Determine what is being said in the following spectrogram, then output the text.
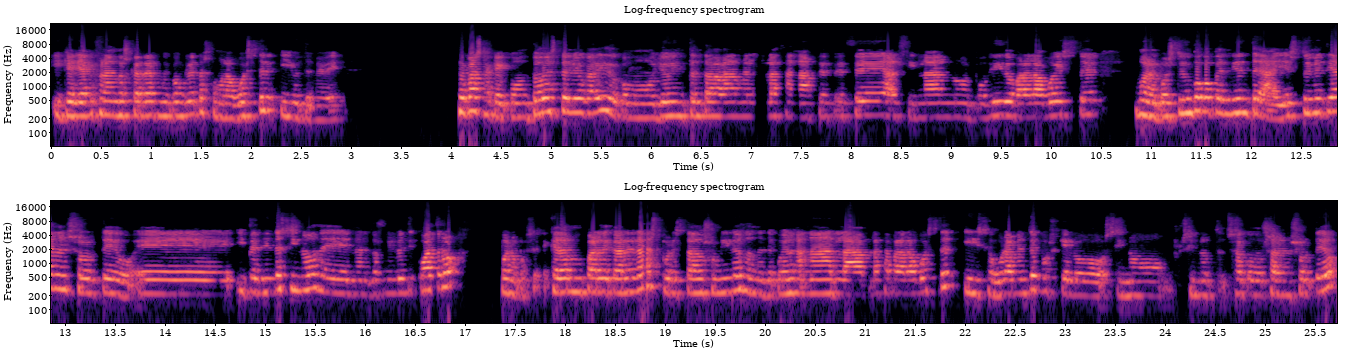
y quería que fueran dos carreras muy concretas como la Western y UTMB. ¿Qué pasa? Que con todo este lío que ha habido, como yo intentaba ganarme la plaza en la CCC, al final no he podido para la Western. Bueno, pues estoy un poco pendiente ahí, estoy metida en el sorteo eh, y pendiente, si no, de en el 2024. Bueno, pues quedan un par de carreras por Estados Unidos donde te puedes ganar la plaza para la Western y seguramente, pues que lo, si no, si no saco dorsal en el sorteo,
